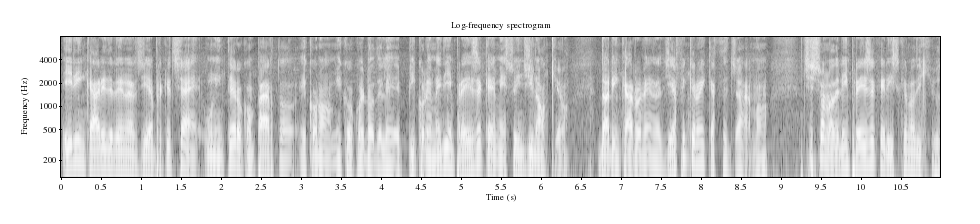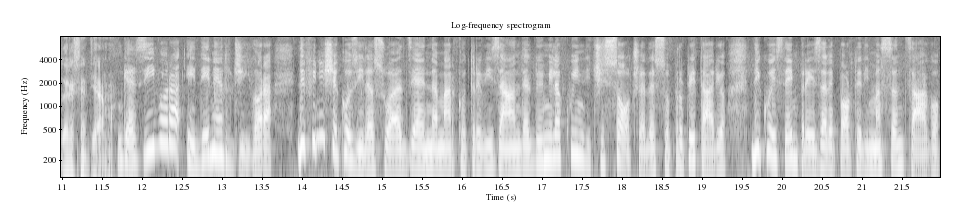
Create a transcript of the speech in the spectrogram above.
i rincari dell'energia, perché c'è un intero comparto economico, quello delle piccole e medie imprese, che è messo in ginocchio dal rincaro dell'energia. Finché noi cazzeggiamo, ci sono delle imprese che rischiano di chiudere. Sentiamo. Gasivora ed energivora. Definisce così la sua azienda Marco Trevisan, del 2015 socio e adesso proprietario di questa impresa alle porte di Massanzago,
